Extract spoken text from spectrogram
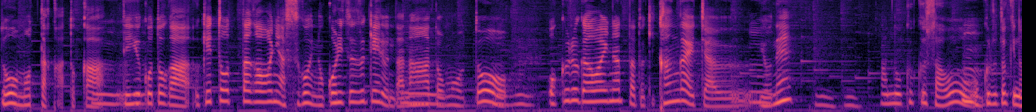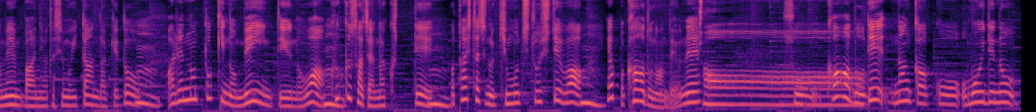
どう思ったかとか、うん、っていうことが受け取った側にはすごい残り続けるんだなと思うと、うん、送る側になった時考えちゃうよね。うん。あのククサを送る時のメンバーに私もいたんだけど、うん、あれの時のメインっていうのは、うん、ククサじゃなくて、うん、私たちの気持ちとしては、やっぱカードなんだよね。そう。カードでなんかこう思い出の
